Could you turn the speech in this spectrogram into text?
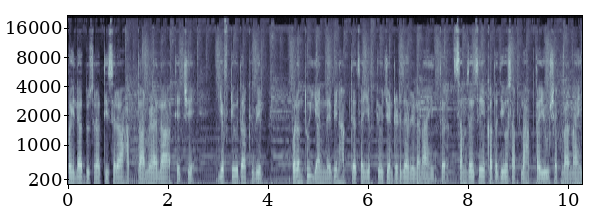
पहिला दुसरा तिसरा हप्ता मिळाला त्याचे एफ टी ओ दाखवेल. परंतु या नवीन हप्त्याचा एफ टी ओ जनरेट झालेला नाही तर समजायचं एखादा दिवस आपला हप्ता येऊ शकणार नाही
